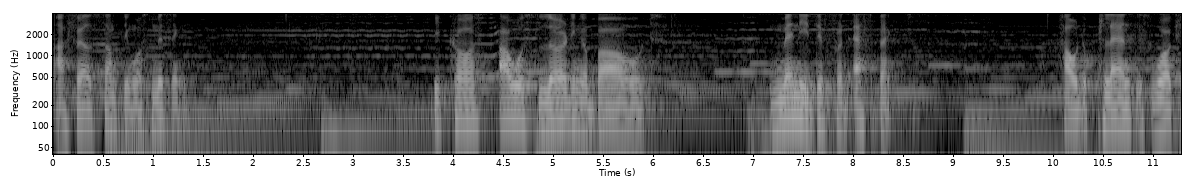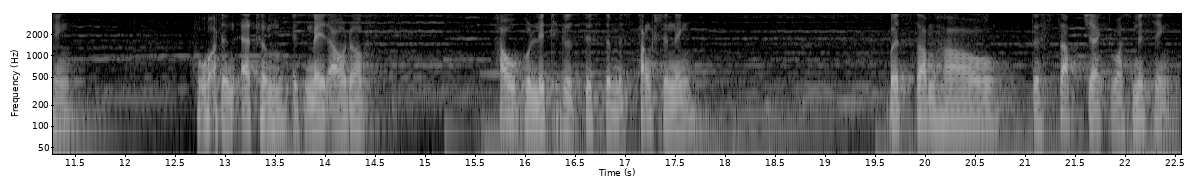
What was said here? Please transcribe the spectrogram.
I felt something was missing. Because I was learning about many different aspects how the plant is working, what an atom is made out of, how a political system is functioning, but somehow the subject was missing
